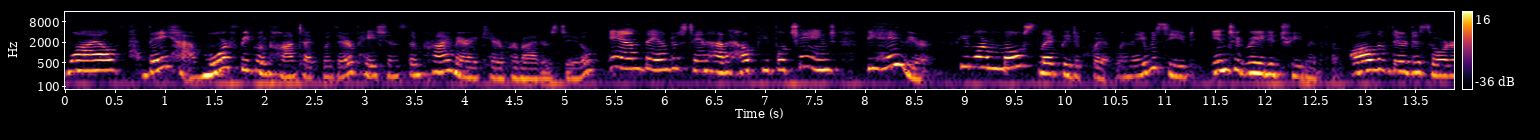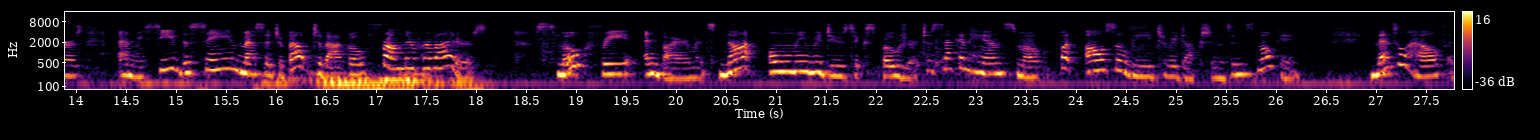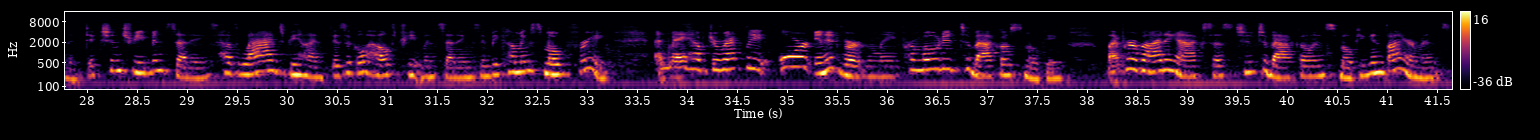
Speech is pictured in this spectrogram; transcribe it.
While they have more frequent contact with their patients than primary care providers do, and they understand how to help people change behavior, People are most likely to quit when they received integrated treatment for all of their disorders and received the same message about tobacco from their providers. Smoke free environments not only reduce exposure to secondhand smoke but also lead to reductions in smoking. Mental health and addiction treatment settings have lagged behind physical health treatment settings in becoming smoke free and may have directly or inadvertently promoted tobacco smoking by providing access to tobacco and smoking environments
